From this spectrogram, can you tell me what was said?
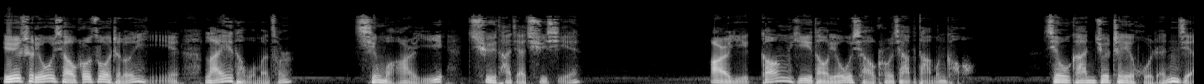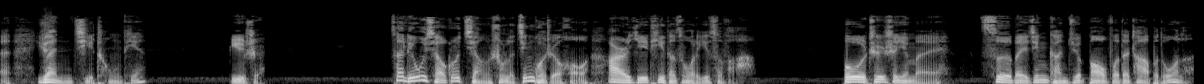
于是，刘小扣坐着轮椅来到我们村请我二姨去他家驱邪。二姨刚一到刘小扣家的大门口，就感觉这户人家怨气冲天，于是。在刘小勾讲述了经过之后，二姨替他做了一次法，不知是因为刺猬精感觉报复的差不多了，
